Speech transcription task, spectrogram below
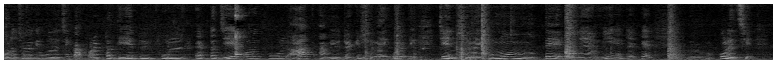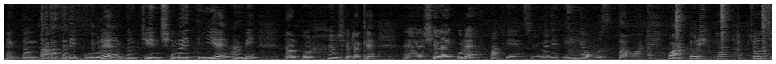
বড়ো ছেলেকে বলেছি, কাপড় একটা দিয়ে তুই ফুল, একটা যে কোনো ফুল আঁক, আমি ওটাকে সেলাই করে দিই। চেন সেলাই কোনো মতে মানে আমি এটাকে করেছি। একদম তাড়াতাড়ি করে একদম চেন সেলাই দিয়ে আমি তারপর সেটাকে সেলাই করে পাঠিয়েছি। মানে এই অবস্থা হয়। আর পরীক্ষা চলছে,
